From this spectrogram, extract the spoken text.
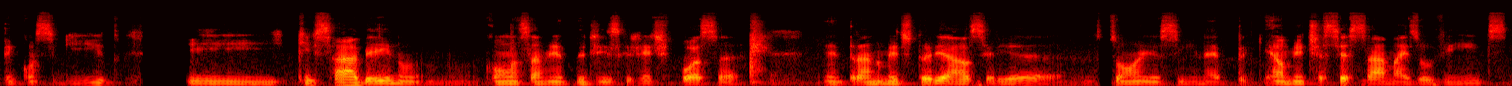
tem conseguido, e quem sabe aí no, no com o lançamento do disco a gente possa entrar no editorial seria um sonho, assim, né? Realmente acessar mais ouvintes.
